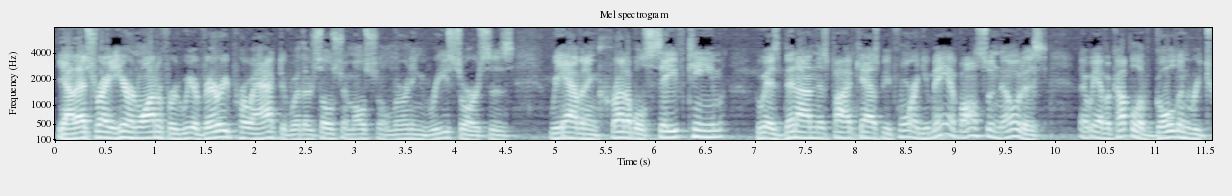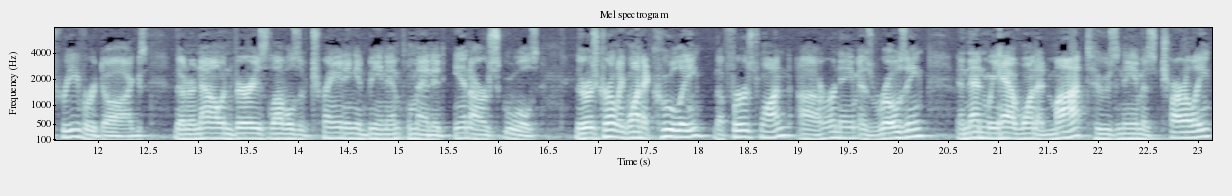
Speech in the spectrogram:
Yeah, that's right. Here in Waterford, we are very proactive with our social emotional learning resources. We have an incredible SAFE team who has been on this podcast before, and you may have also noticed that we have a couple of golden retriever dogs that are now in various levels of training and being implemented in our schools. There is currently one at Cooley, the first one. Uh, her name is Rosie. And then we have one at Mott, whose name is Charlie.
